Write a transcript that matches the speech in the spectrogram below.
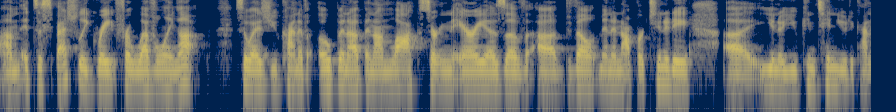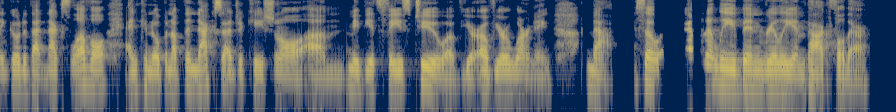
Um, it's especially great for leveling up so as you kind of open up and unlock certain areas of uh, development and opportunity, uh, you know, you continue to kind of go to that next level and can open up the next educational, um, maybe it's phase two of your of your learning map. So definitely been really impactful there.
